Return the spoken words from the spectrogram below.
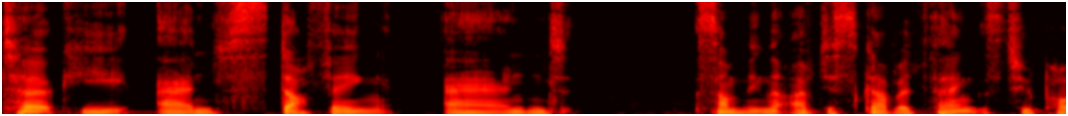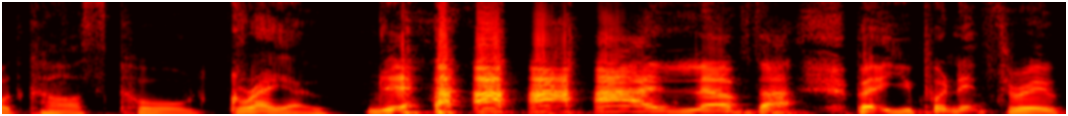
Turkey and stuffing and something that I've discovered thanks to podcasts called Grayo. Yeah, I love that. But are you putting it through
